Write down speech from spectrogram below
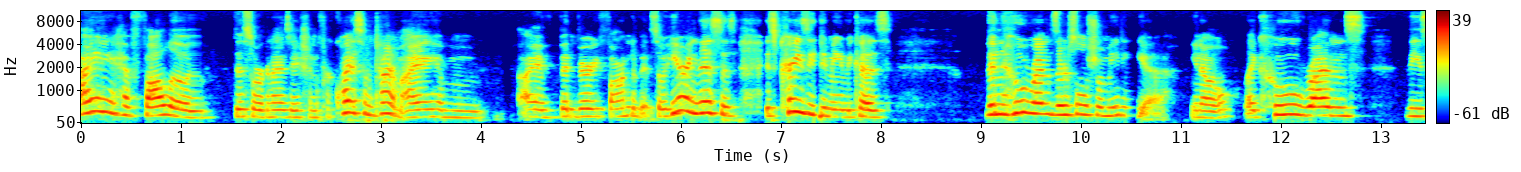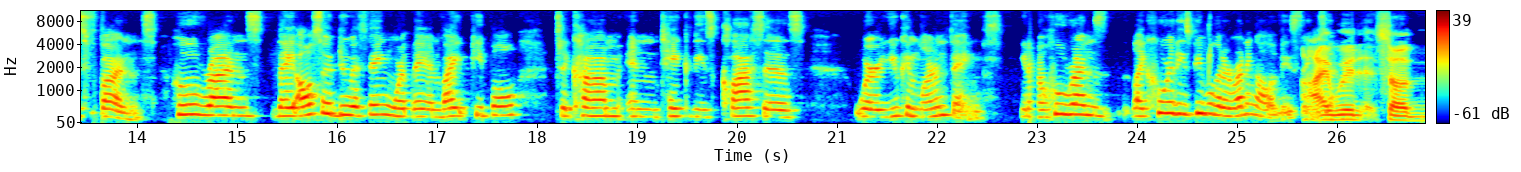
I have followed this organization for quite some time. I am I've been very fond of it. So hearing this is is crazy to me because then who runs their social media? You know, like who runs these funds? Who runs they also do a thing where they invite people to come and take these classes where you can learn things. You know, who runs like, who are these people that are running all of these things? I would. So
